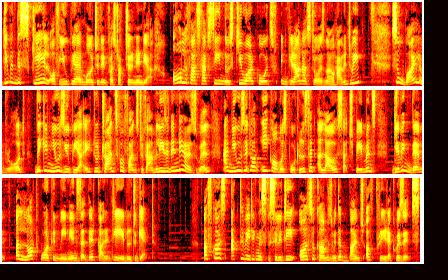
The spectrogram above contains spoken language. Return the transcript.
given the scale of UPI merchant infrastructure in India, all of us have seen those QR codes in Kirana stores now, haven't we? So while abroad, they can use UPI to transfer funds to families in India as well and use it on e commerce portals that allow such payments, giving them a lot more convenience that they're currently able to get. Of course, activating this facility also comes with a bunch of prerequisites.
